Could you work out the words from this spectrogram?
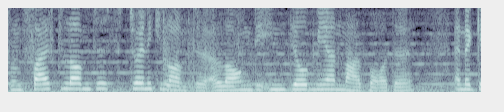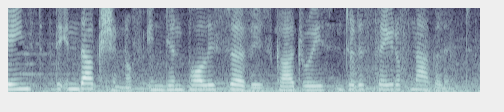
from 5 kilometers to 20 kilometers along the Indo-Myanmar border and against the induction of Indian Police Service cadres into the state of Nagaland.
